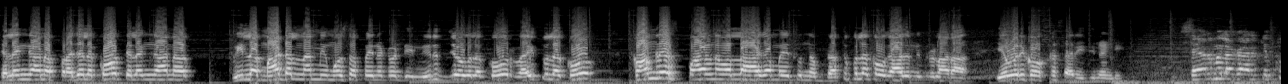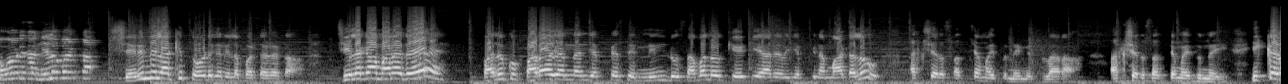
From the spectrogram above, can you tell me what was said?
తెలంగాణ ప్రజలకో తెలంగాణ వీళ్ళ మాటలు నమ్మి మోసపోయినటువంటి నిరుద్యోగులకో రైతులకో కాంగ్రెస్ పాలన వల్ల ఆగమవుతున్న బ్రతుకులకో కాదు మిత్రులారా ఎవరికో ఒక్కసారి తినండి. షర్మిల గారికి తోడుగా నిలబడతాం. షర్మిలకి తోడుగా నిలబడతాడట చిలక మనదే పలుకు పరాయందని చెప్పేసి నిండు సభలో కేటీఆర్ చెప్పిన మాటలు అక్షర సత్యం అవుతున్నాయి మిత్రులారా అక్షర సత్యం అవుతున్నాయి ఇక్కడ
